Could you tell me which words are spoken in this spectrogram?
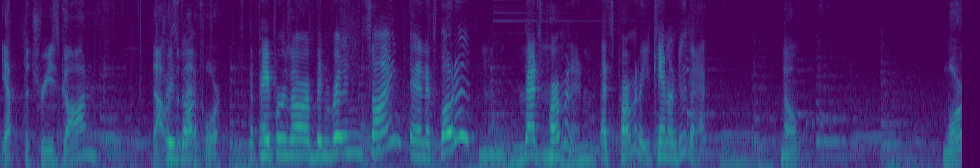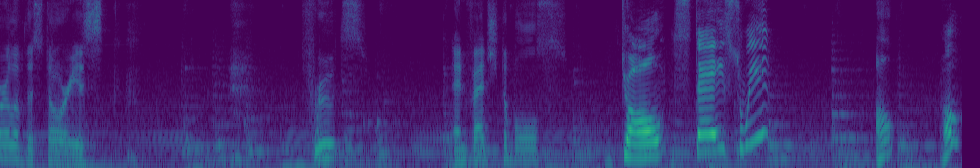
Yep, the tree's gone. That Tree's was a gone? metaphor. The papers are been written, signed, and exploded. Mm-hmm, That's permanent. That's permanent. You can't undo that. Nope. Moral of the story is fruits and vegetables. Don't stay sweet. Oh, Oh,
